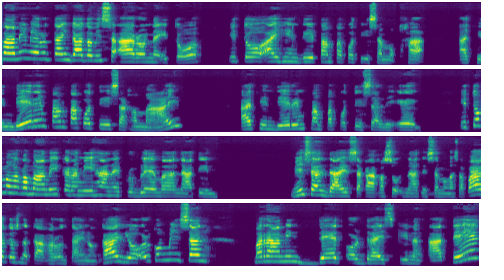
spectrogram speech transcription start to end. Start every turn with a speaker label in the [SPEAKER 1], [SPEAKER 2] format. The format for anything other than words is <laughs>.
[SPEAKER 1] kamami, meron tayong gagawin sa araw na ito. Ito ay hindi pampaputi sa mukha at hindi rin pampaputi sa kamay at hindi rin pampaputi sa lieg. Ito mga kamami, karamihan ay problema natin. Minsan dahil sa kakasuot natin sa mga sapatos, nagkakaroon tayo ng kalyo or kung minsan maraming dead or dry skin ng ating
